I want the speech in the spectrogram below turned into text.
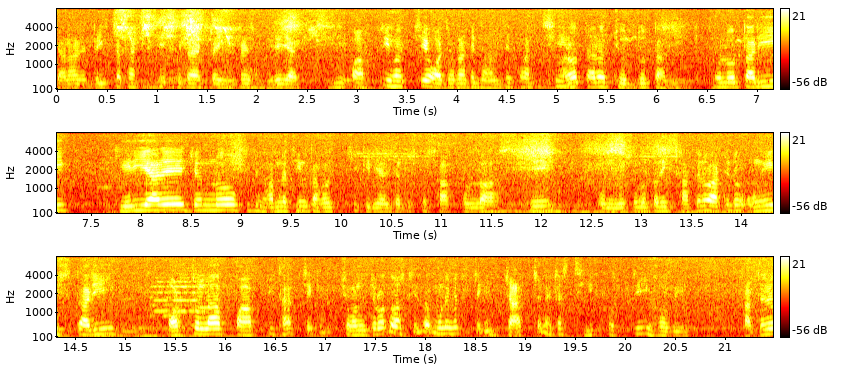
জানার একটা ইচ্ছা থাকছে, সেটা একটা ইন্টারেস্ট বেড়ে যাচ্ছে। প্রাপ্তি হচ্ছে অজানাকে জানতে পারছি। আরও তেরো, চোদ্দ তারিখ। ষোলো তারিখ কেরিয়ারের জন্য কিছু ভাবনা, চিন্তা হচ্ছে। কেরিয়ার যথেষ্ট সাফল্য আসছে। পনেরো ষোলো তারিখ, সতেরো, আঠেরো, উনিশ তারিখ অর্থ লাভ প্রাপ্তি থাকছে কিন্তু চঞ্চলতা অস্থিরতা মনে ভেতর থেকে যাচ্ছে না, এটা স্থির করতেই হবে। সতেরো,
